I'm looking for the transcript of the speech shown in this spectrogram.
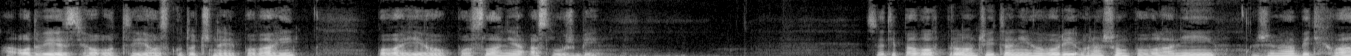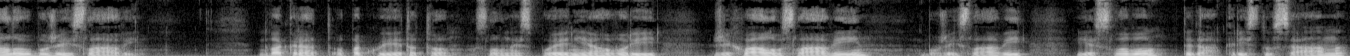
a odviesť ho od jeho skutočnej povahy, povahy jeho poslania a služby. Svetý Pavol v prvom čítaní hovorí o našom povolaní, že má byť chválou Božej slávy. Dvakrát opakuje toto slovné spojenie a hovorí, že chválou slávy Božej slávy je slovo, teda Kristus sám,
